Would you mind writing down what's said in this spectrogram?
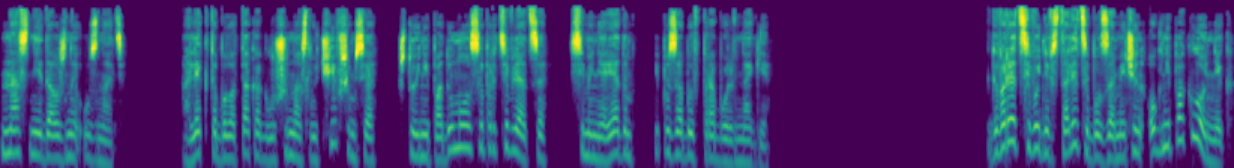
нас не должны узнать». Олег-то была так оглушена случившимся, что и не подумала сопротивляться, семеня рядом и позабыв про боль в ноге. Говорят, сегодня в столице был замечен огнепоклонник.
